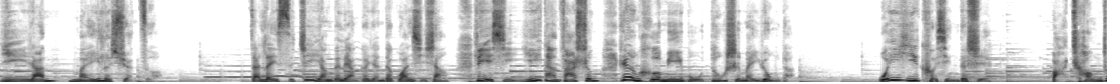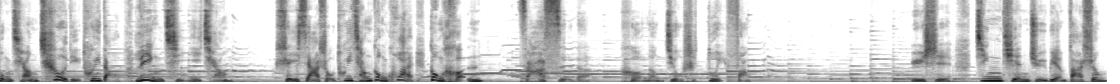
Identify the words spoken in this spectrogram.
已然没了选择。在类似这样的两个人的关系上，裂隙一旦发生，任何弥补都是没用的。唯一可行的是，把承重墙彻底推倒，另起一墙。谁下手推墙更快更狠，砸死的可能就是对方。于是惊天巨变发生，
